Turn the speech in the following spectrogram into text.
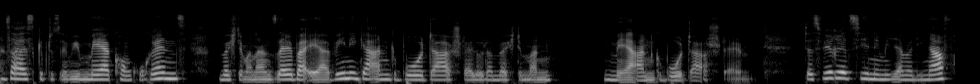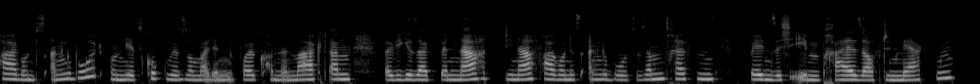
Das heißt, gibt es irgendwie mehr Konkurrenz? Möchte man dann selber eher weniger Angebot darstellen oder möchte man mehr Angebot darstellen? Das wäre jetzt hier nämlich einmal die Nachfrage und das Angebot. Und jetzt gucken wir uns nochmal den vollkommenen Markt an, weil wie gesagt, wenn nach, die Nachfrage und das Angebot zusammentreffen, bilden sich eben Preise auf den Märkten.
